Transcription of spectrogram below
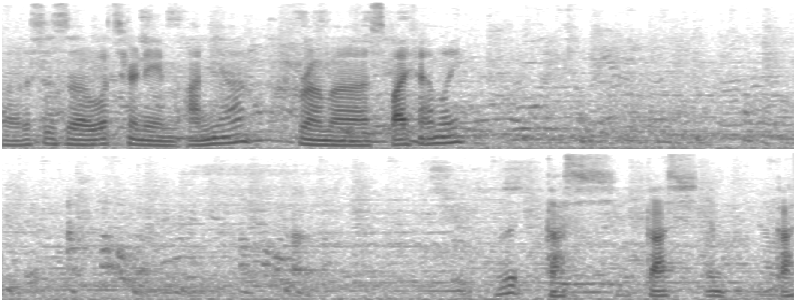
Uh, this is, uh, what's her name? Anya from uh, Spy Family. Was it Gosh, Gosh, and? I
